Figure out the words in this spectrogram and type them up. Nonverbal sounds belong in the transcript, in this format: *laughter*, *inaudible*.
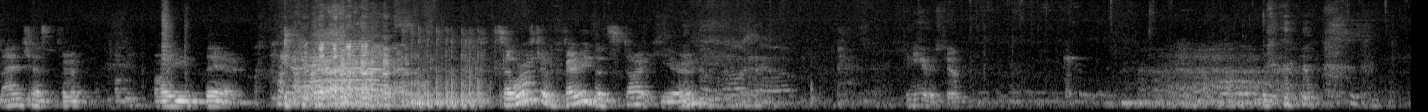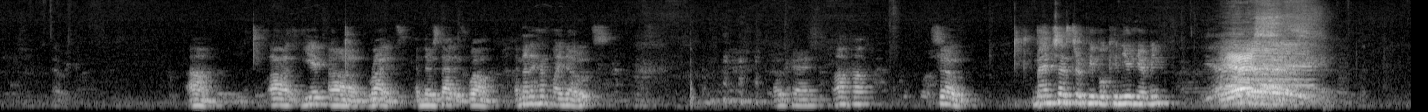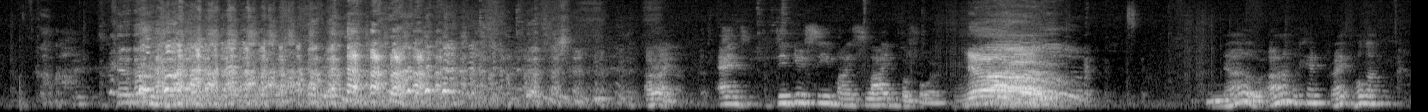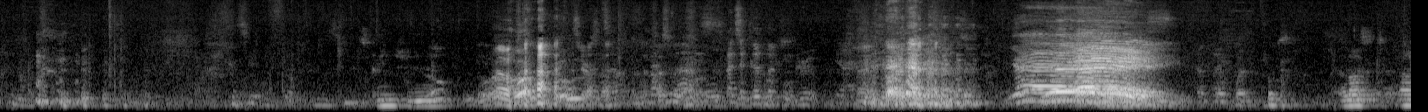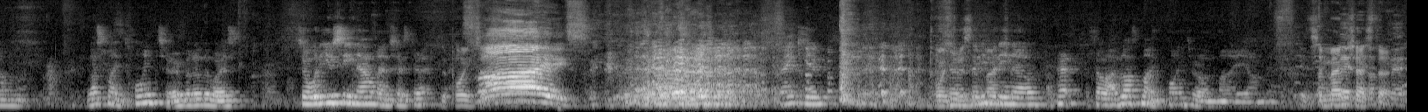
Manchester, are you there? *laughs* so we're off to a very good start here. Can you hear us, John? Ah, *laughs* uh, yeah, uh, right, and there's that as well. And then I have my notes. Okay, uh huh. So, Manchester people, can you hear me? Yes! All right, and did you see my slide before? No! No. Oh, okay, right, hold on. Screen share. That's a good looking group. Yay! Oops, I lost, um, lost my pointer, but otherwise. So what do you see now, Manchester? The pointer. Slides! Thank you. Pointer Does anybody Manchester. know? So I've lost my pointer on my. Um, It's in Manchester. *laughs*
